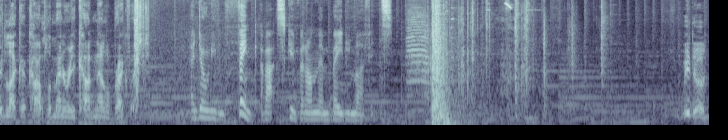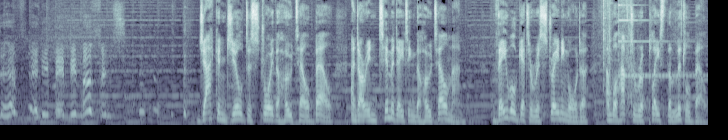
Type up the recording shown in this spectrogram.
We'd like a complimentary continental breakfast. And don't even think about skimping on them baby muffins. We don't have any baby muffins. Jack and Jill destroy the hotel bell and are intimidating the hotel man. They will get a restraining order and will have to replace the little bell.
